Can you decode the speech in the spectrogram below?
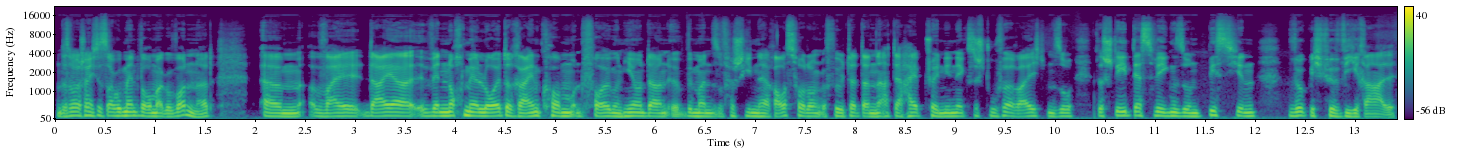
Und das war wahrscheinlich das Argument, warum er gewonnen hat. Ähm, weil da ja, wenn noch mehr Leute reinkommen und folgen und hier und da, und wenn man so verschiedene Herausforderungen erfüllt hat, dann hat der Hype-Train die nächste Stufe erreicht und so. Das steht deswegen so ein bisschen wirklich für viral.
